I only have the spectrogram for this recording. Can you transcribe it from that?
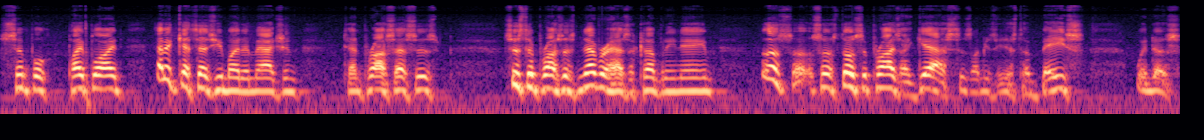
simple pipeline, and it gets, as you might imagine, 10 processes. System process never has a company name. So, so it's no surprise, I guess, since I'm using just a base Windows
